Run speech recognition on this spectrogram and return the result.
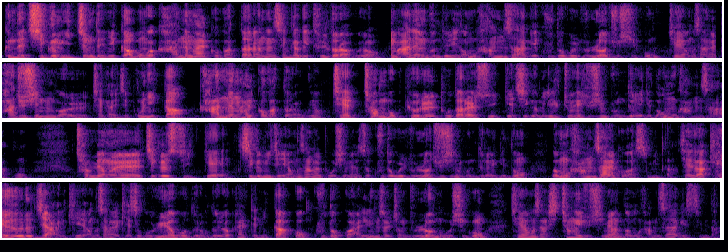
근데 지금 이쯤 되니까 뭔가 가능할 것 같다라는 생각이 들더라고요. 많은 분들이 너무 감사하게 구독을 눌러주시고 제 영상을 봐주시는 걸 제가 이제 보니까 가능할 것 같더라고요. 제 첫 목표를 도달할 수 있게 지금 일조해주신 분들에게 너무 감사하고 1000명을 찍을 수 있게 지금 이제 영상을 보시면서 구독을 눌러주시는 분들에게도 너무 감사할 것 같습니다. 제가 게으르지 않게 영상을 계속 올려보도록 노력할 테니까 꼭 구독과 알림 설정 눌러놓으시고 제 영상 시청해주시면 너무 감사하겠습니다.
